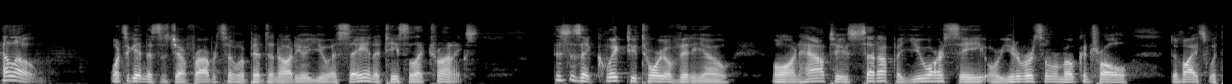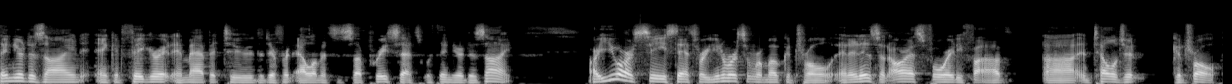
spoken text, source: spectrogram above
Hello. Once again, this is Jeff Robertson with Penton Audio USA and Ateis Electronics. This is a quick tutorial video on how to set up a URC or Universal Remote Control device within your design and configure it and map it to the different elements and sub presets within your design. Our URC stands for Universal Remote Control and it is an RS485 uh, intelligent control.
